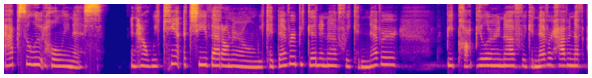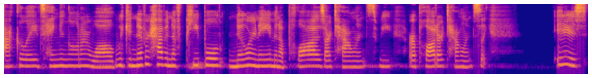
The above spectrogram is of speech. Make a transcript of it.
Absolute holiness and how we can't achieve that on our own. We could never be good enough. We could never be popular enough. We could never have enough accolades hanging on our wall. We could never have enough people know our name and applause our talents. We or applaud our talents. Like it is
